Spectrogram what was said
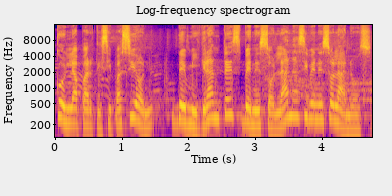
con la participación de migrantes venezolanas y venezolanos.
